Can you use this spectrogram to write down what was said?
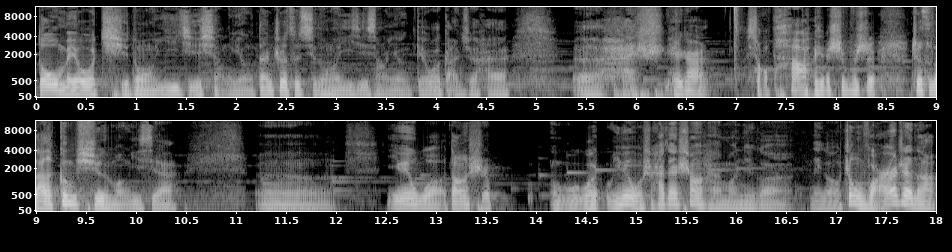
都没有启动一级响应，但这次启动了一级响应，给我感觉还，呃，还是有点小怕，我觉得是不是这次来的更迅猛一些？嗯，因为我当时，我我因为我是还在上海嘛，那个那个正玩着呢，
